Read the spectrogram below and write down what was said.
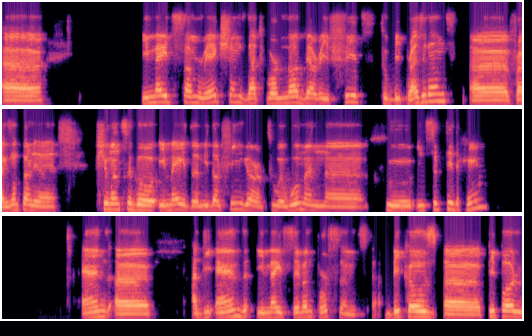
Uh, he made some reactions that were not very fit to be president. Uh, for example, uh, a few months ago, he made a middle finger to a woman uh, who insulted him. And uh, at the end, he made 7% because uh, people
